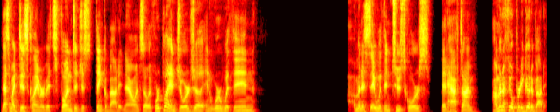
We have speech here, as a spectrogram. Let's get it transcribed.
that's my disclaimer. But it's fun to just think about it now. And so if we're playing Georgia and we're within, I'm gonna say within two scores at halftime I'm to feel pretty good about it,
